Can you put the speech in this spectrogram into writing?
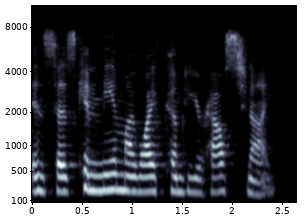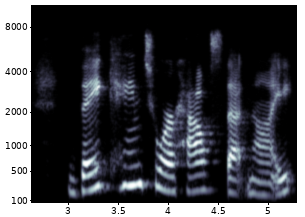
and says, "Can me and my wife come to your house tonight?" They came to our house that night.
